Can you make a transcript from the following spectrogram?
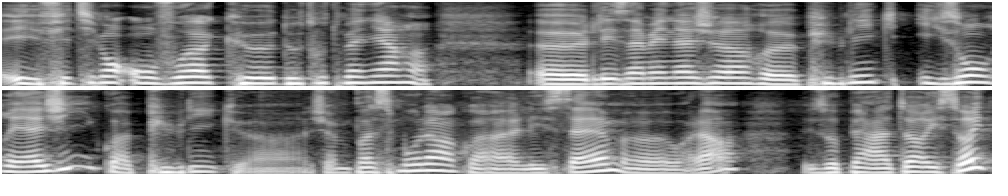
et effectivement, on voit que de toute manière, euh, les aménageurs euh, publics, ils ont réagi. Public, j'aime pas ce mot-là. Les SEM, voilà, les opérateurs historiques.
